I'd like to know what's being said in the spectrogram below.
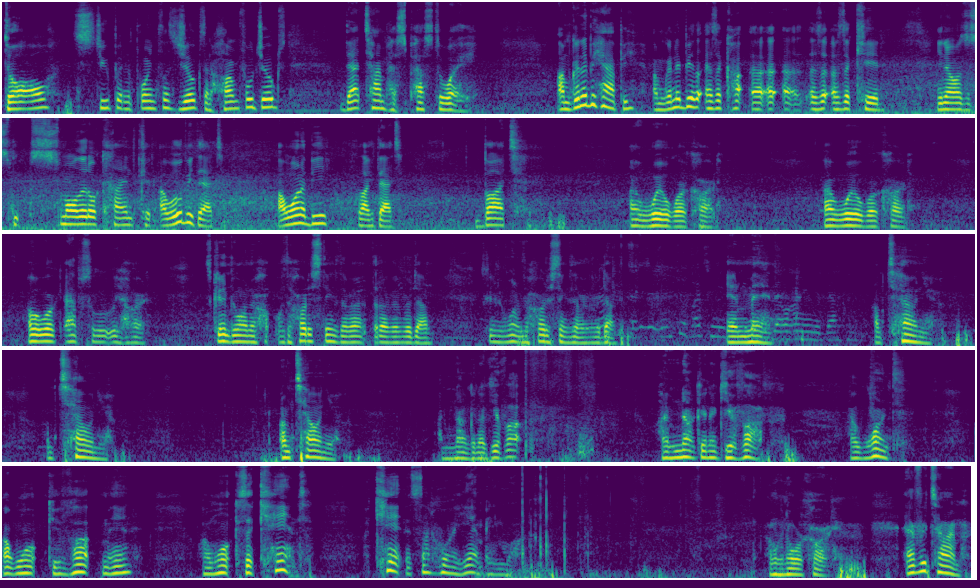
dull, stupid, and pointless jokes and harmful jokes, that time has passed away. I'm gonna be happy. I'm gonna be as a uh, uh, uh, as a, as a kid, you know, as a sm- small little kind kid. I will be that. I want to be like that, but I will work hard. I will work hard. I will work absolutely hard. It's gonna be one of the, hardest things that, I, that I've ever done. It's gonna be one of the hardest things I've ever done. And man, I'm telling you, I'm telling you, I'm telling you, I'm not gonna give up. I'm not gonna give up. I want. I won't give up, man. I won't, because I can't. I can't. It's not who I am anymore. I'm gonna work hard. Every time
